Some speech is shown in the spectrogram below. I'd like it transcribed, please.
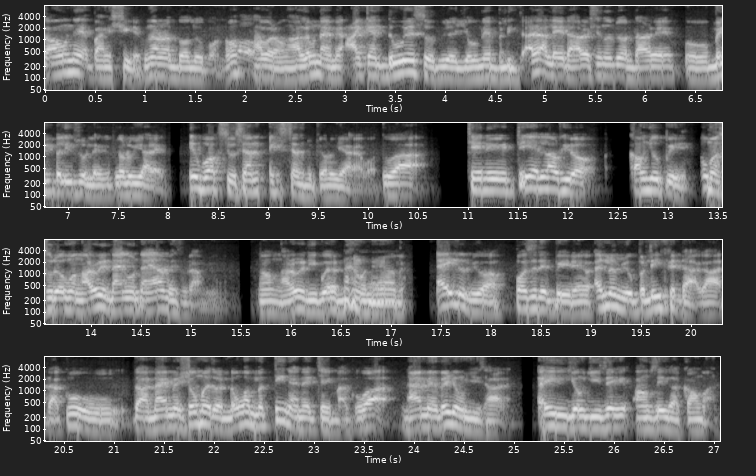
ကောင်းတဲ့အပိုင်းရှိတယ်ခုနကတော့ပြောလို့ပေါ့နော်ဟာပါတော့ငါလုံးနိုင်မယ် I can do it ဆိုပြီးတော့ယုံနေ belief အဲ့ဒါလည်းဒါတော့ရှင်းဆုံးပြောဒါလည်းဟို make believe လို့လည်းပြောလို့ရတယ် it works to some extent လို့ပြောလို့ရတာပေါ့ तू ကချိန်နေတည့်လောက်ထိတော့ကောင်းကျိုးပေးတယ်ဥပမာဆိုတော့ဥပမာငါတို့တွေနိုင်ကိုနိုင်ရမယ်ဆိုတာမျိုး နော်ငါတို့ဒီပွဲနိုင်ကိုနိုင်ရမယ်အဲ့လိုမျိုး positive ပေးတယ်အဲ့လိုမျိုး belief ဖြစ်တာကဒါကိုဒါနိုင်မယ်ရှုံးမယ်ဆိုလုံးဝမသိနိုင်တဲ့ချိန်မှာကိုကနိုင်မယ်ပဲယုံကြည်ထားတယ်အဲ့ဒီယုံကြည်စိတ်အောင်စိတ်ကကောင်းပါတယ်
